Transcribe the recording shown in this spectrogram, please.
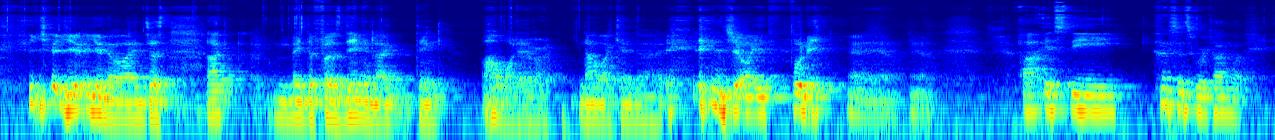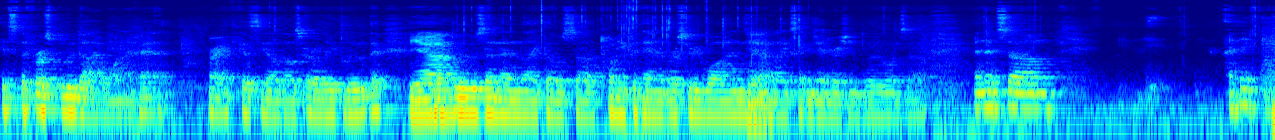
you, you, you know, and just like made the first ding and like think, oh, whatever, now I can uh, enjoy it fully. Yeah, yeah, yeah. Uh, it's the since we were talking about it's the first blue dial one I've had, right? Because you know those early blue, the, Yeah. the blues, and then like those uh, 25th anniversary ones, Yeah. and like second generation blue ones. Uh, and it's um, I think I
